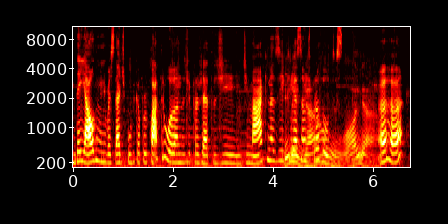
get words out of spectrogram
dei aula em universidade pública por quatro anos de projetos de, de máquinas e que criação legal, de produtos. Olha! Aham. Uhum.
